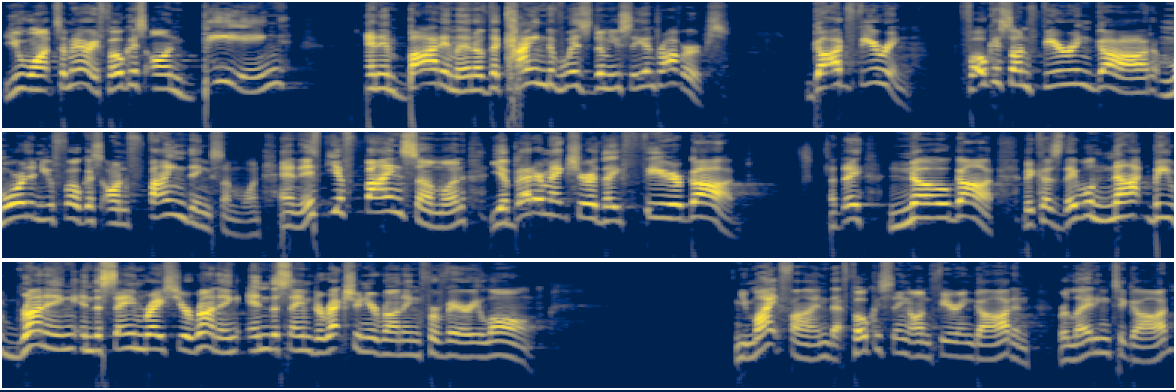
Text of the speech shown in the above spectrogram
you want to marry. Focus on being an embodiment of the kind of wisdom you see in Proverbs God fearing Focus on fearing God more than you focus on finding someone. And if you find someone, you better make sure they fear God, that they know God, because they will not be running in the same race you're running, in the same direction you're running for very long. You might find that focusing on fearing God and relating to God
